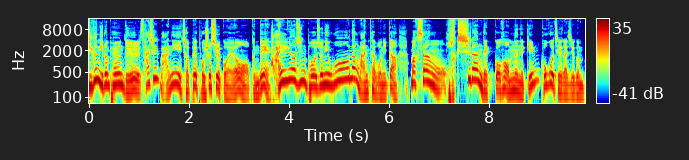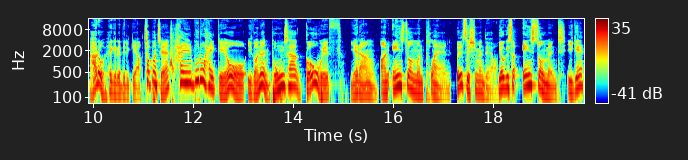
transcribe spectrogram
지금 이런 표현들 사실 많이 접해 보셨을 거예요. 근데 알려진 버전이 워낙 많다 보니까 막상 확실한 내 거가 없는 느낌? 그거 제가 지금 바로 해결해 드릴게요. 첫 번째, 할부로 할게요. 이거는 동사 go with 얘랑 an installment plan을 쓰시면 돼요. 여기서 installment 이게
